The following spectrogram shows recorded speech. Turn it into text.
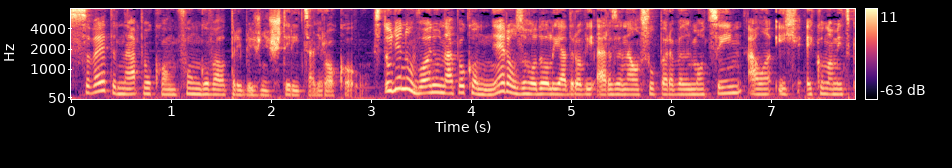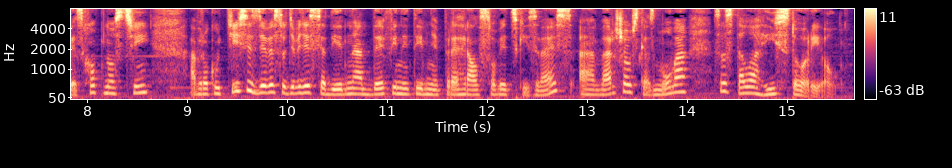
svet napokon fungoval približne 40 rokov. Studenú vojnu napokon nerozhodol jadrový arzenál superveľmocí, ale ich ekonomické schopnosti a v roku 1991 definitívne prehral Sovietsky zväz a Varšavská zmluva sa stala históriou.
